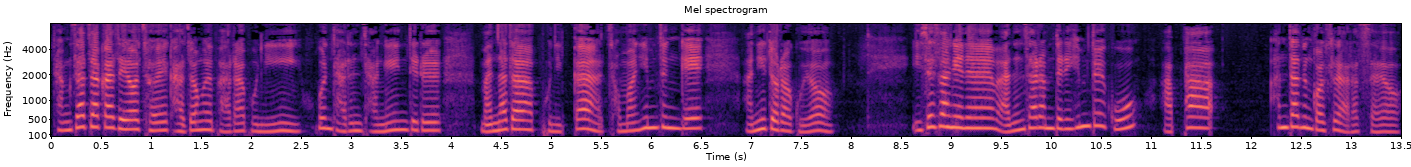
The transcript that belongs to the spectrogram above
당사자가 되어 저의 가정을 바라보니 혹은 다른 장애인들을 만나다 보니까 저만 힘든 게 아니더라고요. 이 세상에는 많은 사람들이 힘들고 아파한다는 것을 알았어요.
